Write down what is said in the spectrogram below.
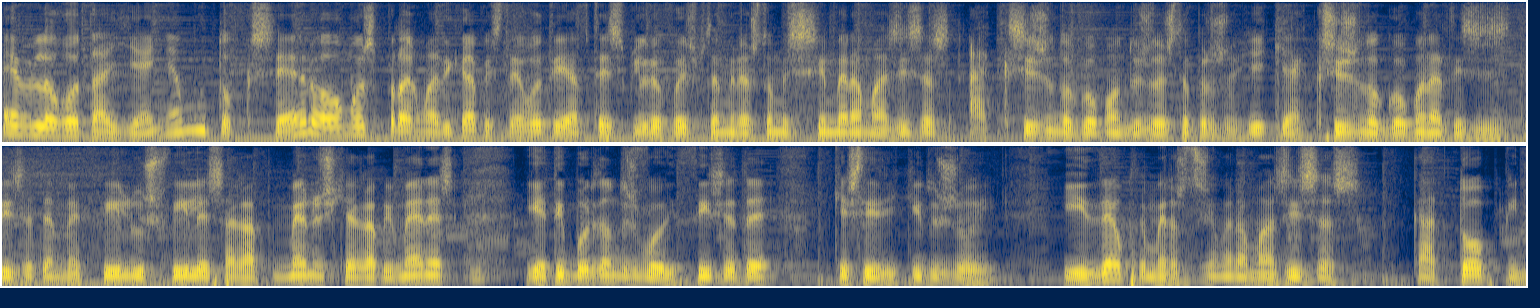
Εύλογο τα γένια μου, το ξέρω, όμως πραγματικά πιστεύω ότι αυτές οι πληροφορίες που θα μοιραστούμε σήμερα μαζί σας αξίζουν τον κόπο να τους δώσετε προσοχή και αξίζουν τον κόπο να τις συζητήσετε με φίλους, φίλες, αγαπημένους και αγαπημένες, γιατί μπορείτε να τους βοηθήσετε και στη δική τους ζωή. Η ιδέα που θα μοιραστώ σήμερα μαζί σας κατόπιν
